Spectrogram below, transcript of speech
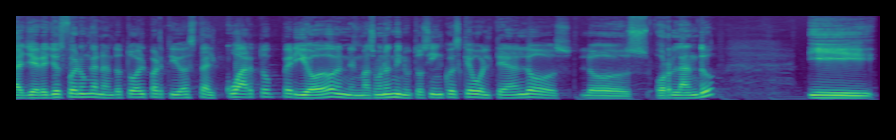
ayer ellos fueron ganando todo el partido hasta el cuarto periodo, en el más o menos minuto 5 es que voltean los, los Orlando y,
